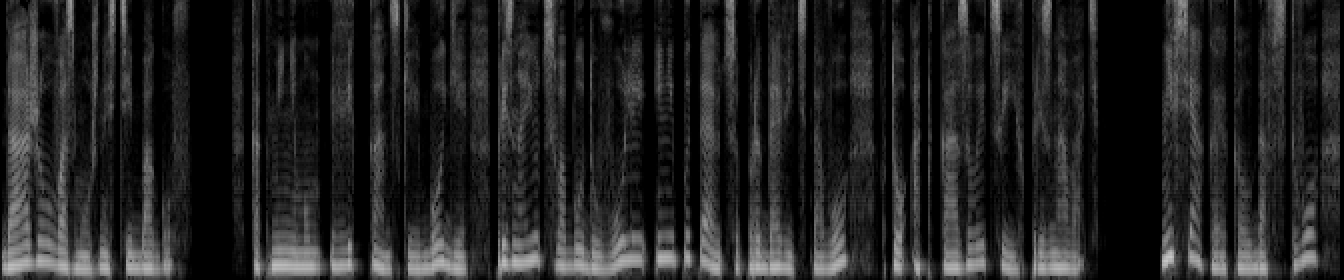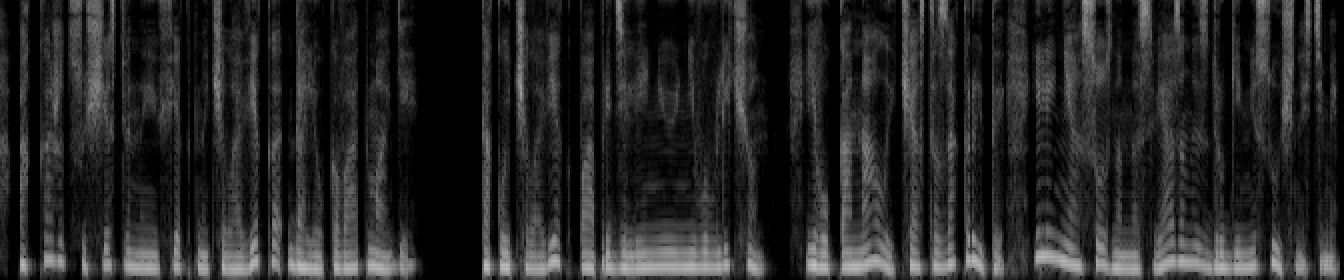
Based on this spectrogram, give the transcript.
даже у возможностей богов. Как минимум, веканские боги признают свободу воли и не пытаются продавить того, кто отказывается их признавать. Не всякое колдовство окажет существенный эффект на человека, далекого от магии. Такой человек по определению не вовлечен. Его каналы часто закрыты или неосознанно связаны с другими сущностями,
